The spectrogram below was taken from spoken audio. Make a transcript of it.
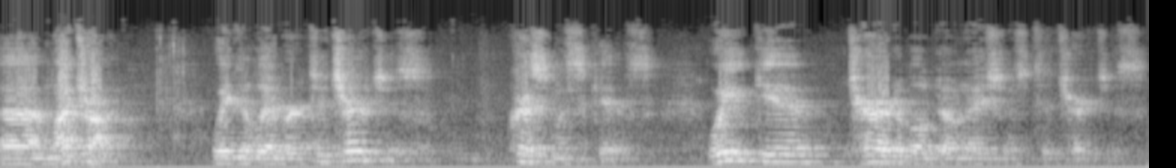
Uh, my tribe, we deliver to churches Christmas gifts. We give charitable donations to churches.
